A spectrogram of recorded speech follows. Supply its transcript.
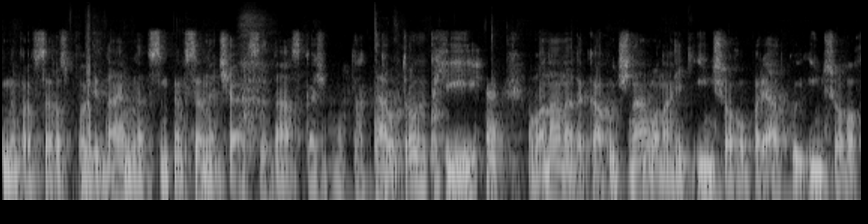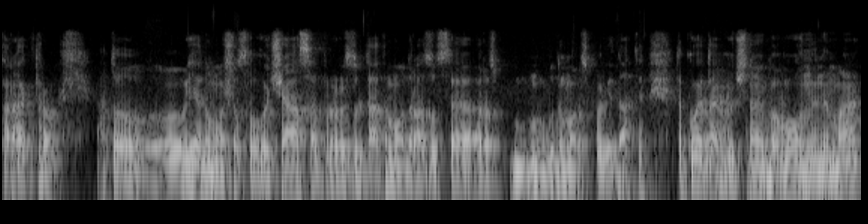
не про все розповідаємо. Не все, не все на часі, да, скажімо так. Так. Тро- Трохи є. Вона не така гучна, вона геть іншого порядку, іншого характеру. А то я думаю, що свого часу про результати ми одразу все роз... ми будемо розповідати. Такої так гучної бавовни нема.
